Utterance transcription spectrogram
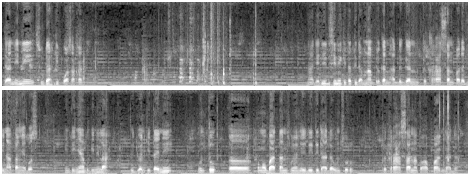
Dan ini sudah dipuasakan. Nah jadi di sini kita tidak menampilkan adegan kekerasan pada binatang ya bos. Intinya beginilah tujuan kita ini untuk uh, pengobatan sebenarnya. Jadi tidak ada unsur kekerasan atau apa enggak ada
